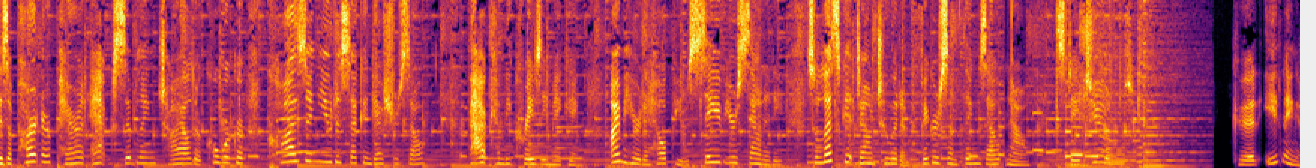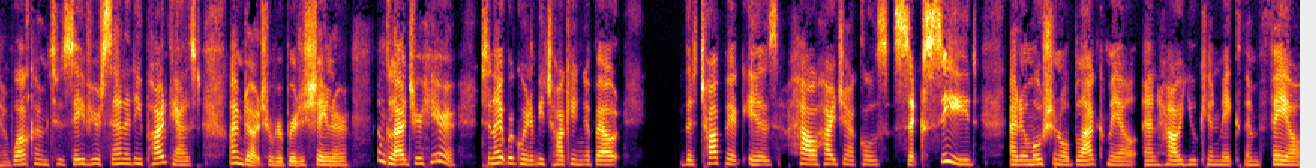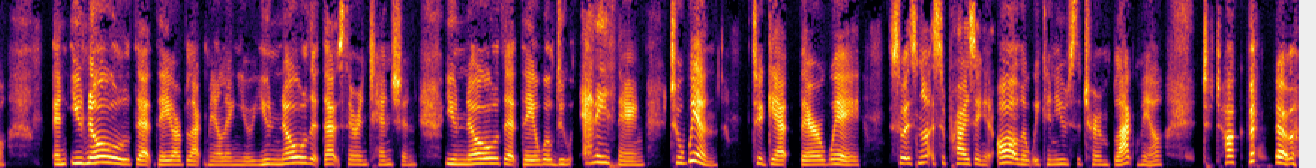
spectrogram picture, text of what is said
Is a partner, parent, ex, sibling, child, or coworker causing you to second guess yourself? That can be crazy making. I'm here to help you save your sanity. So let's get down to it and figure some things out now. Stay tuned. Good evening and welcome to Save Your Sanity podcast. I'm Dr. Roberta Shaler. I'm glad you're here. Tonight we're going to be talking about the topic is how hijackals succeed at emotional blackmail and how you can make them fail. And you know that they are blackmailing you. You know that that's their intention. You know that they will do anything to win, to get their way. So it's not surprising at all that we can use the term blackmail to talk about.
